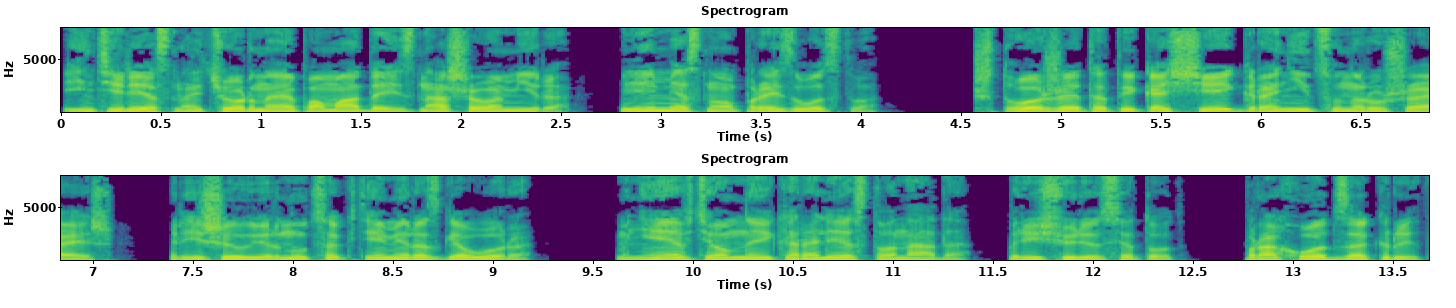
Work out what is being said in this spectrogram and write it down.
Интересно, черная помада из нашего мира или местного производства? Что же это ты, Кощей, границу нарушаешь? Решил вернуться к теме разговора. Мне в темное королевство надо, прищурился тот. Проход закрыт.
